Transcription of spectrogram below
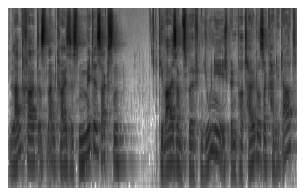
Landrat des Landkreises Mitte Sachsen die Wahl ist am 12. Juni. Ich bin parteiloser Kandidat,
